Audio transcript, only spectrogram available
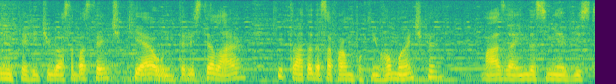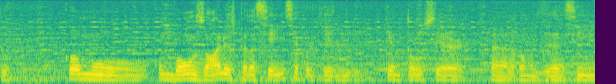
um que a gente gosta bastante, que é o Interestelar, que trata dessa forma um pouquinho romântica, mas ainda assim é visto como com bons olhos pela ciência, porque ele tentou ser, uh, vamos dizer assim,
